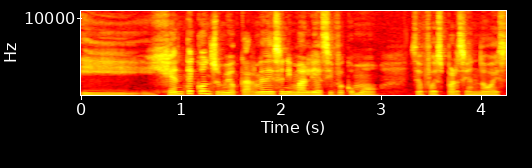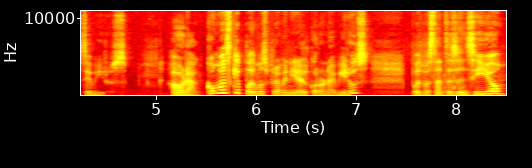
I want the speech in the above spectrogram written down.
y gente consumió carne de ese animal y así fue como se fue esparciendo este virus. Ahora, ¿cómo es que podemos prevenir el coronavirus? Pues bastante sencillo.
